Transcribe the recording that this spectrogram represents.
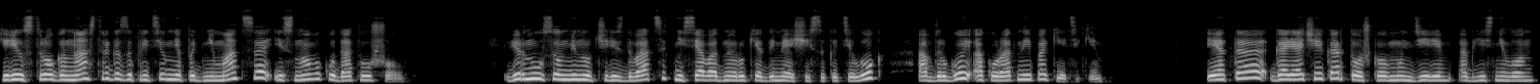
Кирилл строго-настрого запретил мне подниматься и снова куда-то ушел. Вернулся он минут через двадцать, неся в одной руке дымящийся котелок, а в другой — аккуратные пакетики. — Это горячая картошка в мундире, — объяснил он.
